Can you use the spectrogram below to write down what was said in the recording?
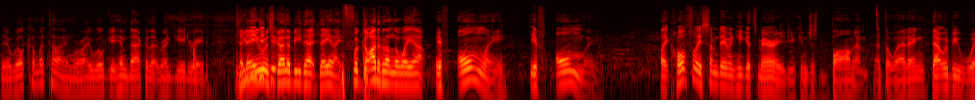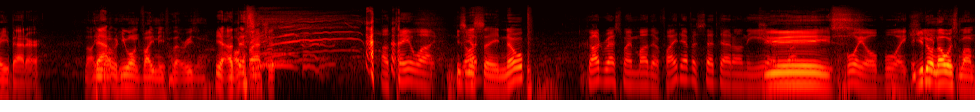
There will come a time where I will get him back with that red Gatorade. Today need to was going to be that day, and I forgot it on the way out. If only, if only, like hopefully someday when he gets married, you can just bomb him at the wedding. That would be way better. No, he, That won't, would- he won't invite me for that reason. Yeah, I'll that's- crash it. I'll tell you what. He's God, gonna say nope. God rest my mother. If I'd ever said that on the air, Jeez. boy, oh boy, You don't know his mom.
